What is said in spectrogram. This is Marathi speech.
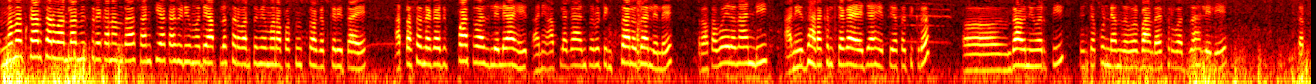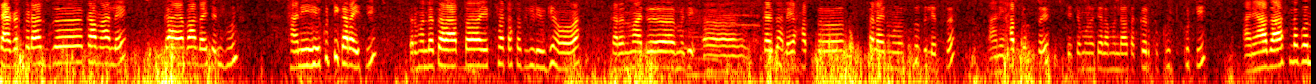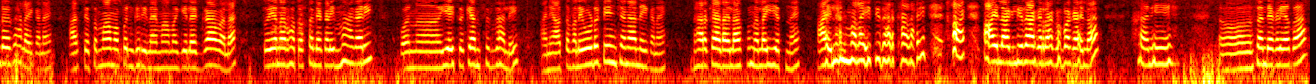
नमस्कार सर्वांना मी सुरेखा नामदास आणखी एका व्हिडिओमध्ये आपलं सर्वांचं मी मनापासून स्वागत करीत आहे. आता संध्याकाळचे पाच वाजलेले आहेत आणि आपल्या गायांचं रुटीन चालू झालेलं आहे. तर आता वैरण आणली आणि झाडाखालच्या गाया ज्या आहेत ते आता तिकडं अं, दावणीवरती त्यांच्या कुंड्यांजवळ बांधायला सुरुवात झालेली आहे. तर सागरकडं आज काम आलंय गाया बांधायच्या निघून आणि कुट्टी करायची. तर म्हणलं चला आता एक छोटासाच व्हिडिओ घ्यावा. कारण माझं म्हणजे काय झालंय हात सलाईनमुळं सुजलेच आणि हात दुखतोय त्याच्यामुळे त्याला म्हणलं आता करतो कुट- कुट्टी. आणि आज असला गोंधळ झालाय का नाही आज त्याचा मामा पण घरी नाही मामा गेलाय गावाला. तो येणार होता संध्याकाळी महागारी पण यायचं कॅन्सल झालंय. आणि आता मला एवढं टेन्शन आलंय का नाही धार काढायला कुणाला येत नाही. आईला आणि मला इथे धार काढाय आय- आई लागली राग राग बघायला. आणि संध्याकाळी आता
